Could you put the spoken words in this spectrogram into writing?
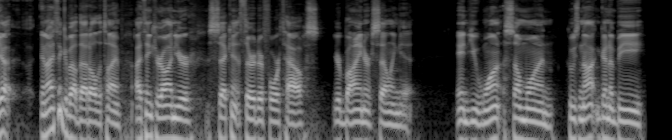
Yeah. And I think about that all the time. I think you're on your second, third, or fourth house, you're buying or selling it, and you want someone who's not going to be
